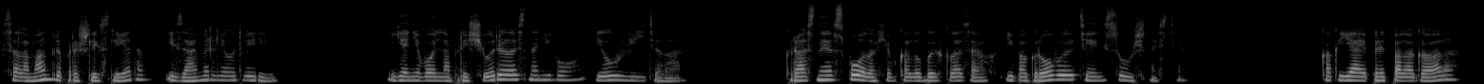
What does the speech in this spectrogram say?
Саламандры прошли следом и замерли у двери. Я невольно прищурилась на него и увидела. Красные всполохи в голубых глазах и багровую тень сущности. Как я и предполагала,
